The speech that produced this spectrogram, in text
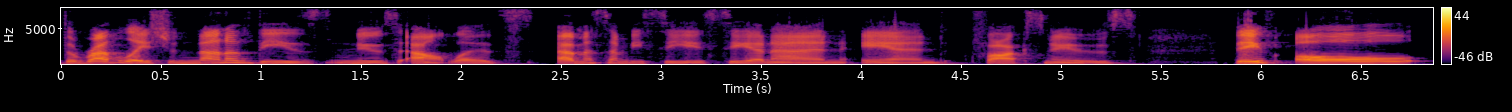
the revelation, none of these news outlets, MSNBC, CNN, and Fox News, they've all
